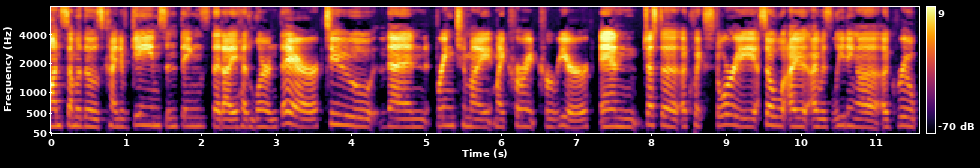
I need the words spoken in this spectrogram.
on some of those kind of games and things that I had learned there to then bring to my my current career. And just a, a quick story. So I, I was leading a, a group,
